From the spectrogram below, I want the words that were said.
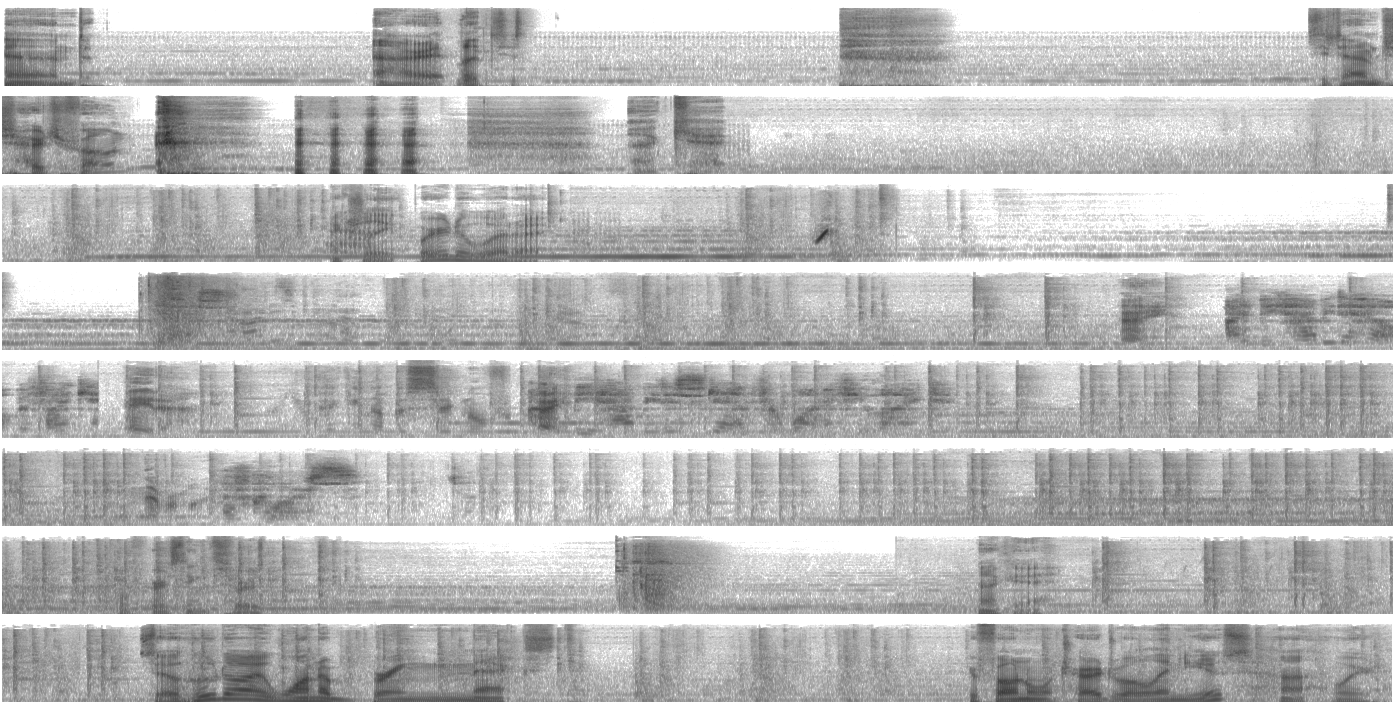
And all right, let's just see time to charge your phone. okay. Actually, where do what I? Picking up a signal from... I'd be happy to scan for one if you like. Never mind. Of course. First things first. Okay. So who do I want to bring next? Your phone won't charge while in use? Huh, weird.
